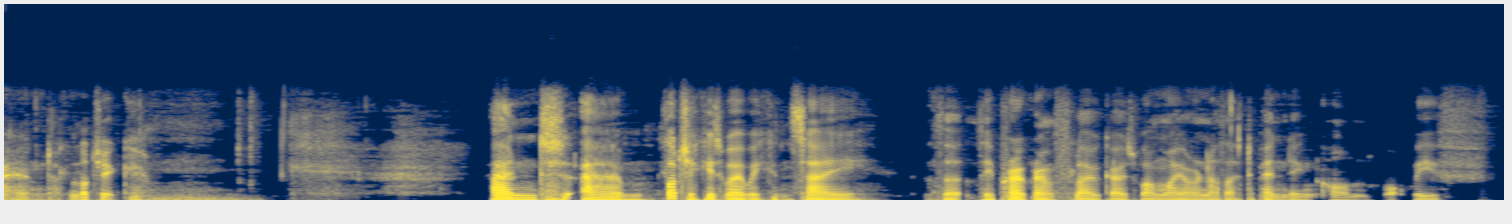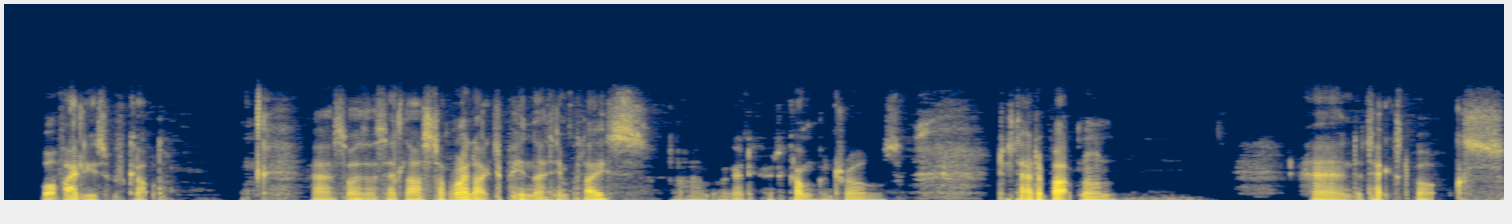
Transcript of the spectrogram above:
and Logic. And um, logic is where we can say that the program flow goes one way or another depending on what we've what values we've got. Uh, so as I said last time, I like to pin that in place. Um, I'm going to go to COM controls, just add a button on and a text box.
